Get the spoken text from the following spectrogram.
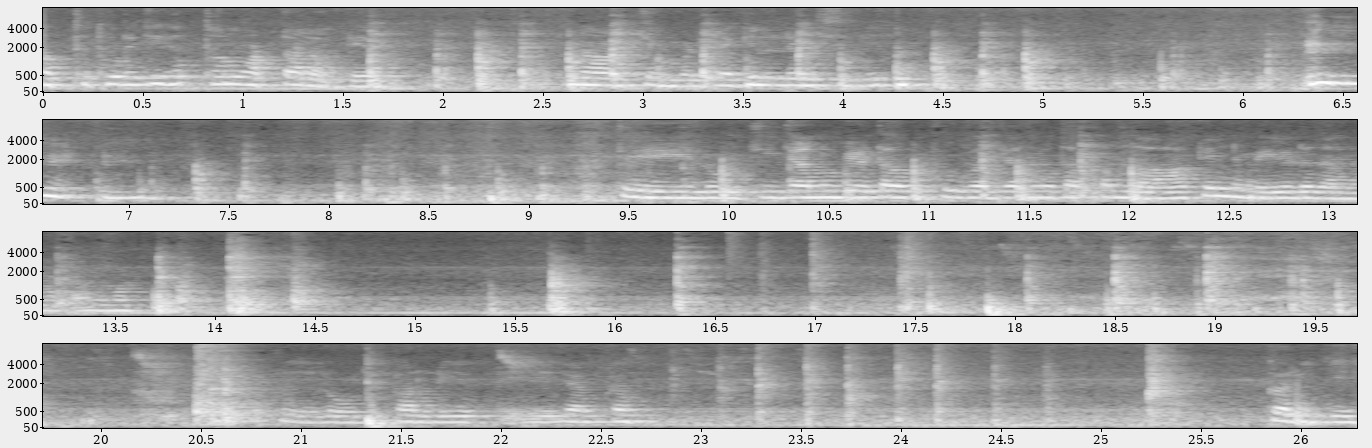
ਹੱਥ ਥੋੜੀ ਜਿਹੀ ਹੱਥਾਂ ਨੂੰ ਆਟਾ ਲੱਗ ਗਿਆ। ਨਾਲ ਚਿੰਬੜ ਗਿਆ ਗਿੱਲੇ ਸੀਗੇ। ਤੇ ਲੋ ਚੀਜ਼ਾਂ ਨੂੰ ਬੇਟਾ ਉੱਠੂਗਾ ਜਦ ਤਾਂ ਆਪਾਂ ਲਾ ਕੇ ਨਿਮੇੜ ਦੇਣਾ ਕੰਮ। ਤੇ ਲੋ ਜੀ, ਕਰ ਲਈਏ ਤੇ ਅੱਗ। ਕਰੀਏ।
